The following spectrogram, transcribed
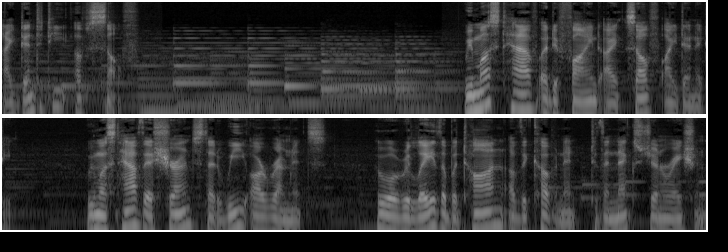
identity of self. We must have a defined self identity. We must have the assurance that we are remnants who will relay the baton of the covenant to the next generation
